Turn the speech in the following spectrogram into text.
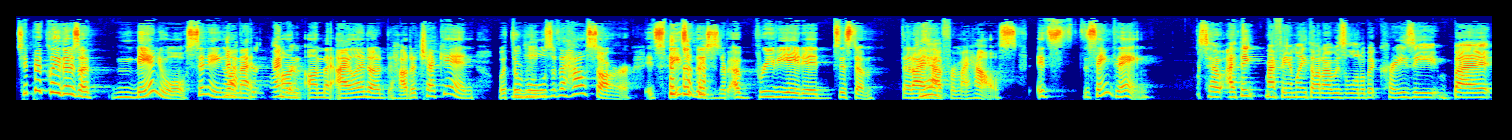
Typically, there's a manual sitting Yeah, on that there's a binder. on, on the island on how to check in, what the Mhm. rules of the house are. It's basically just an abbreviated system that I Yeah. have for my house. It's the same thing. So I think my family thought I was a little bit crazy, but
